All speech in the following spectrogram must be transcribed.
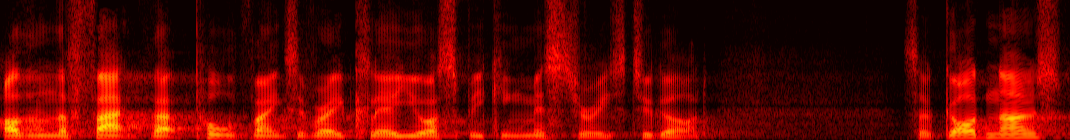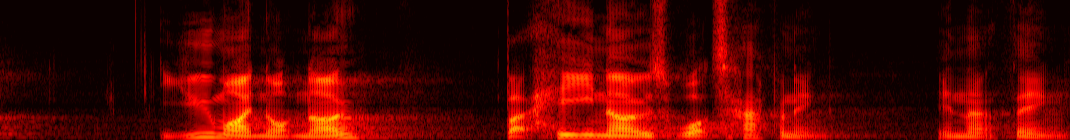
other than the fact that Paul makes it very clear you are speaking mysteries to God. So God knows, you might not know, but He knows what's happening in that thing.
